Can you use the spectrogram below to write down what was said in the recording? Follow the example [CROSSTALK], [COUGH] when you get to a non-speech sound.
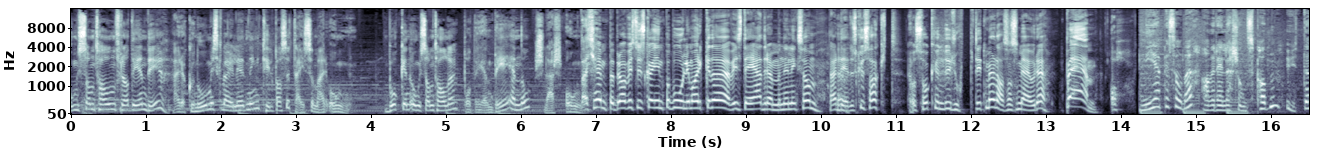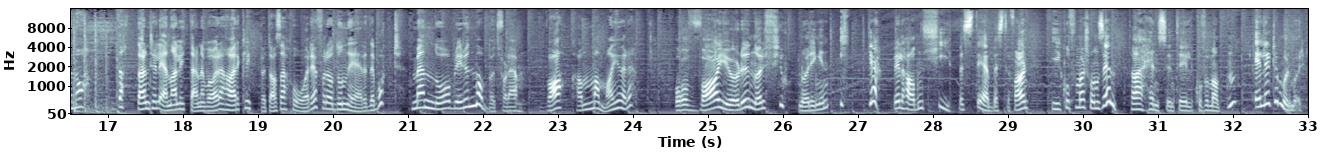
Ungsamtalen fra DNB er økonomisk veiledning tilpasset deg som er ung. Bokk en ungsamtale på dnb.no. slash ung. Det er kjempebra hvis du skal inn på boligmarkedet, hvis det er drømmen din, liksom. Det er det du skulle sagt. Og så kunne du ropt litt mer, da, sånn som jeg gjorde. Bam! Ny episode av Relasjonspodden ute nå. Datteren til en av lytterne våre har klippet av seg håret for å donere det bort, men nå blir hun mobbet for det. Hva kan mamma gjøre? Og hva gjør du når 14-åringen ikke vil ha den kjipe stebestefaren i konfirmasjonen sin? Ta hensyn til konfirmanten eller til mormor.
